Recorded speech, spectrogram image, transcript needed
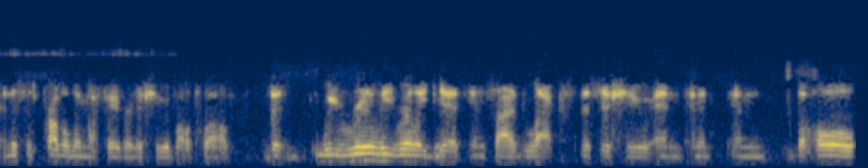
and this is probably my favorite issue of all twelve. That we really, really get inside Lex this issue, and and it, and the whole,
